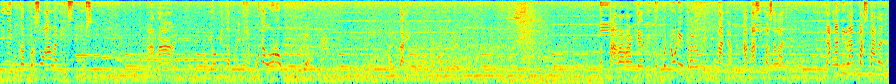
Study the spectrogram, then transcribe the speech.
Ini bukan persoalan institusi. Karena beliau minta perlindungan. Buta huruf. Sudah. Hari tahir. Tentara rakyat itu peduli terhadap lingkungannya. Atasi masalahnya. Jangan dirampas tanahnya.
